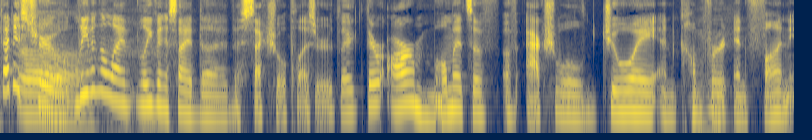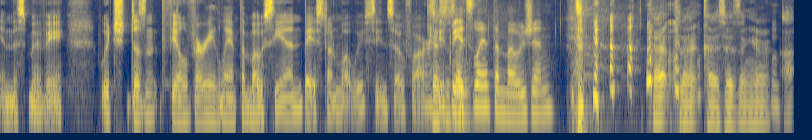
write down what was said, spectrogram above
That is true. Uh. leaving alive, leaving aside the the sexual pleasure, like there are moments of of actual joy and comfort and fun in this movie, which doesn't feel very Lanthimosian based on what we've seen so far. Excuse me, it's Lanthimosian. Can I, can, I, can I say something here? I,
